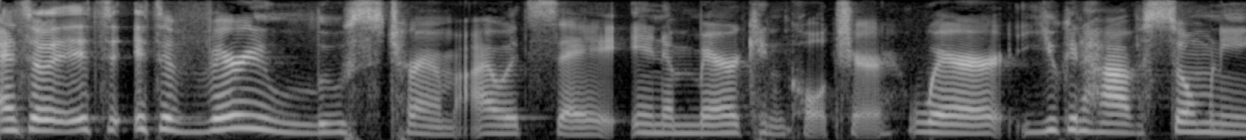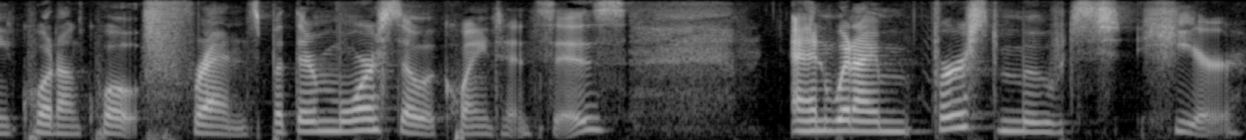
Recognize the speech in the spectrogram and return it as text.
And so it's it's a very loose term, I would say, in American culture, where you can have so many quote unquote friends, but they're more so acquaintances. And when I first moved here,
